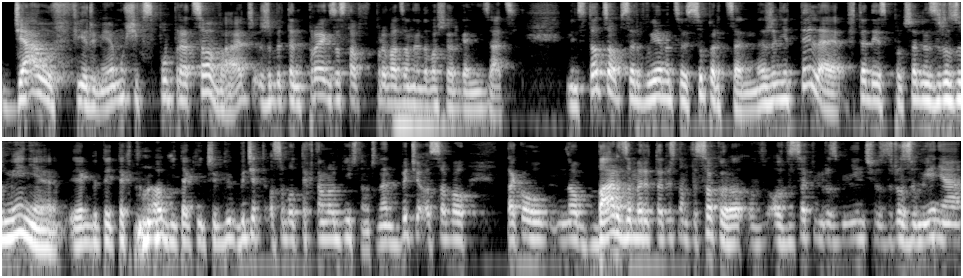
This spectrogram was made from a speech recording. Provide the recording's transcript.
działów w firmie musi współpracować, żeby ten projekt został wprowadzony do waszej organizacji. Więc to, co obserwujemy, co jest super cenne, że nie tyle wtedy jest potrzebne zrozumienie jakby tej technologii takiej, czy bycie osobą technologiczną, czy nawet bycie osobą taką no, bardzo merytoryczną, wysoko, o wysokim rozwinięciu zrozumienia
